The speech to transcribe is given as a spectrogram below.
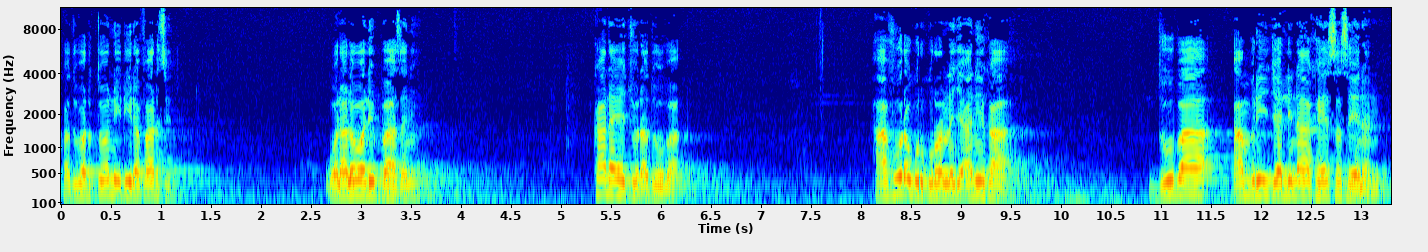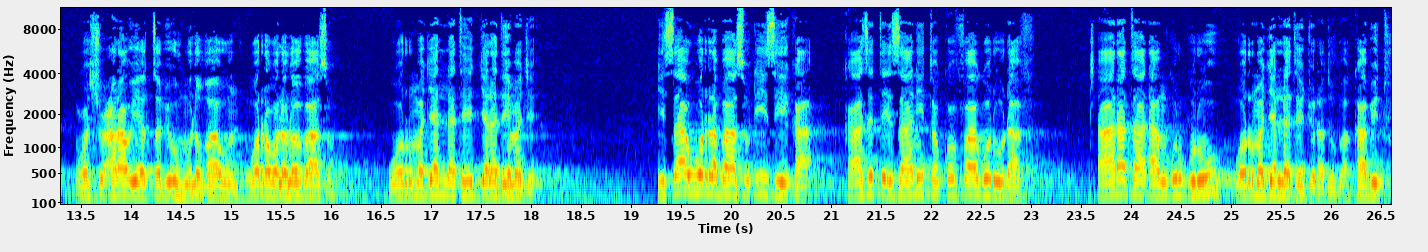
ka dubartoonni dhiira faarsitu walaloo waliif baasanii kana jechuudha duuba hafuura gurguranna jedhanii ka duuba amrii jallinaa keessa seenan washucaraa'u yattabi'uhum ulgaawuun warra walaloo baasu warruma jallatee jala deema jedhe isaan warra baasu dhiisii ka kaasette isaanii tokkoffaa godhuudhaaf caarataadhaan gurguruu warruma jallate jechuudha duuba ka bitu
